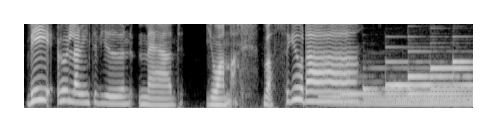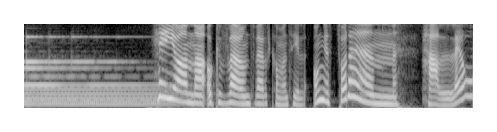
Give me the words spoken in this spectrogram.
Vi rullar intervjun med Joanna. Varsågoda! Hej Joanna och varmt välkommen till Ångestpodden! Hallå!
